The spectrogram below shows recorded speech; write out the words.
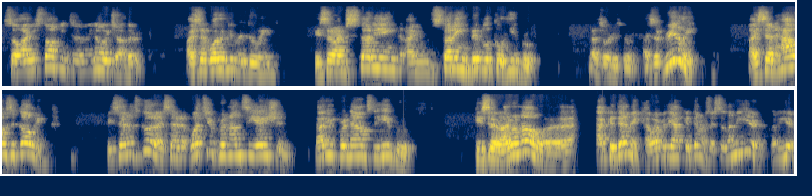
So I was talking to him. We know each other. I said, "What have you been doing?" He said, "I'm studying. I'm studying biblical Hebrew." That's what he's doing. I said, "Really?" I said, "How is it going?" He said, "It's good." I said, "What's your pronunciation? How do you pronounce the Hebrew?" He said, "I don't know. Uh, academic, however the academics. I said, let me hear, let me hear.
